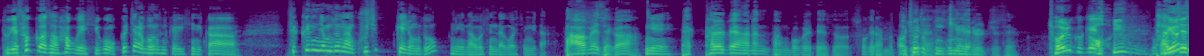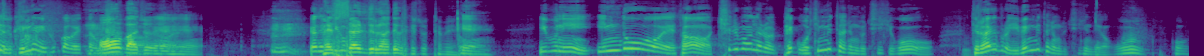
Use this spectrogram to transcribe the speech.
두 개 섞어서 하고 계시고 끝장을 보는 성격이시니까 스크린 점수는 한 90개 정도 예, 나오신다고 하십니다. 다음에 제가 예. 108배 하는 방법에 대해서 소개를 한번 어, 저도 드리는 궁금해요. 기회를 주세요. 절 그게 어휴, 다이어트에도 굉장히 효과가 있다고. 어. 맞아요. 예, 예. 뱃살 들어가는데 그렇게 좋다며. 예. 이분이 인도어에서 7번으로 150m 정도 치시고 드라이브로 200m 정도 치신대요. 오, 뭐.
